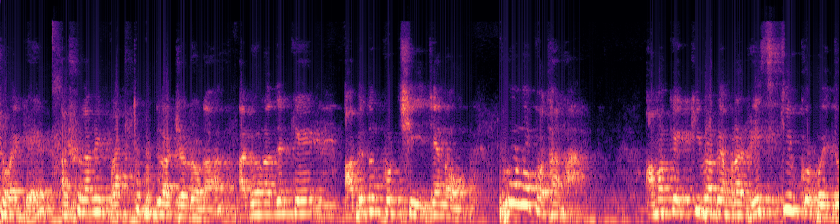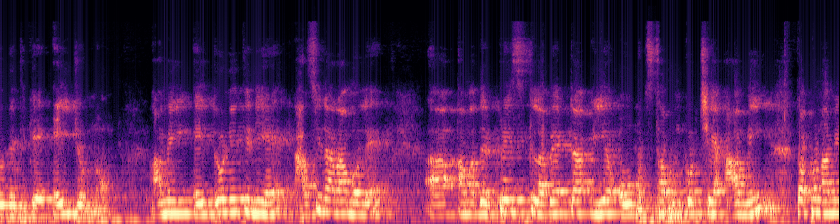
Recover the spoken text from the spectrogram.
সবাইকে আসলে আমি বক্তব্য দেওয়ার জন্য না আমি ওনাদেরকে আবেদন করছি যেন পুরনো কথা না আমাকে কীভাবে আমরা রেস্কিউ করব এই দুর্নীতিকে এই জন্য। আমি এই দুর্নীতি নিয়ে হাসিনার আমলে আহ, আমাদের প্রেস ক্লাবে একটা ইয়ে উপস্থাপন করছি আমি। তখন আমি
